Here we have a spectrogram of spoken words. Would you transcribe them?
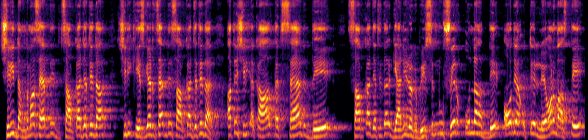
ਸ਼੍ਰੀ ਦਮਦਮਾ ਸਾਹਿਬ ਦੇ ਸਾਬਕਾ ਜਥੇਦਾਰ, ਸ਼੍ਰੀ ਕੇਸਗੜ੍ਹ ਸਾਹਿਬ ਦੇ ਸਾਬਕਾ ਜਥੇਦਾਰ ਅਤੇ ਸ਼੍ਰੀ ਅਕਾਲ ਤਖਤ ਸਾਹਿਬ ਦੇ ਸਾਬਕਾ ਜਥੇਦਾਰ ਗਿਆਨੀ ਰਘਬੀਰ ਸਿੰਘ ਨੂੰ ਫਿਰ ਉਹਨਾਂ ਦੇ ਅਹੁਦਿਆਂ ਉੱਤੇ ਲਿਆਉਣ ਵਾਸਤੇ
